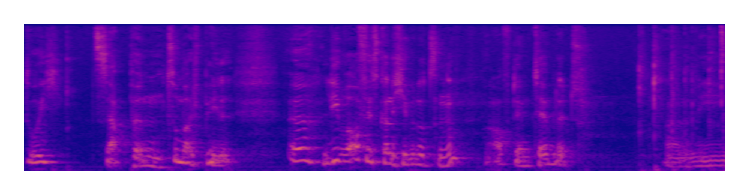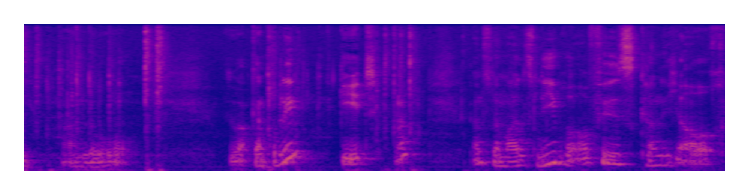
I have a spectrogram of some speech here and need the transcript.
durchzappen. Zum Beispiel äh, LibreOffice kann ich hier benutzen, ne? auf dem Tablet. Halli, hallo. Ist überhaupt kein Problem. Geht. Ne? Ganz normales LibreOffice kann ich auch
